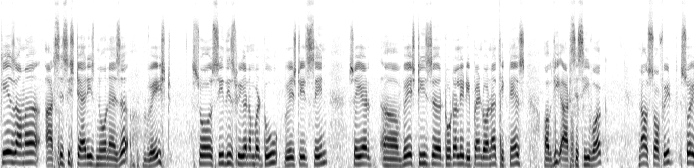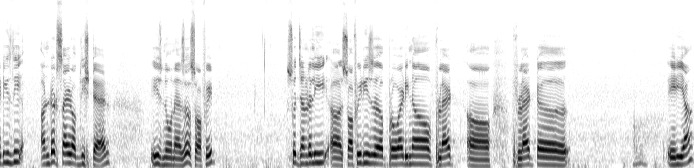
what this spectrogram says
Case on a RCC stair is known as a waist so see this figure number 2 waist is seen. So here uh, waist is uh, totally depend on a thickness of the RCC work. Now soffit. So it is the underside of the stair is known as a soffit. So generally uh, soffit is uh, provided in a flat uh, flat uh, area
